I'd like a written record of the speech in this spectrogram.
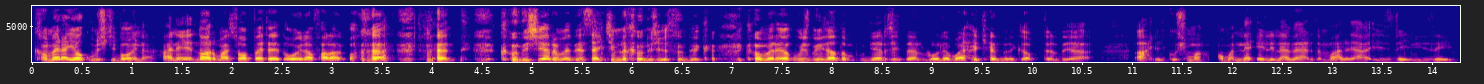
kamera yokmuş gibi oyna. Hani normal sohbet et oyna falan. O da ben konuşuyorum dedi sen kimle konuşuyorsun diye. kamera yokmuş deyince adam gerçekten role bayağı kendini kaptırdı ya. Ah ilk hoşuma ama ne eline verdim var ya izleyin izleyin.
